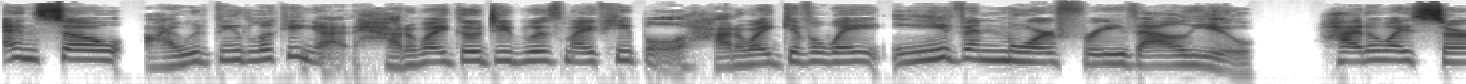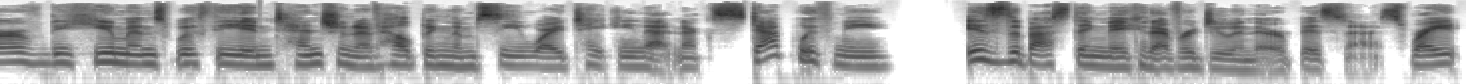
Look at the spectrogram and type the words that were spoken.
And so I would be looking at how do I go deep with my people? How do I give away even more free value? How do I serve the humans with the intention of helping them see why taking that next step with me is the best thing they could ever do in their business, right?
